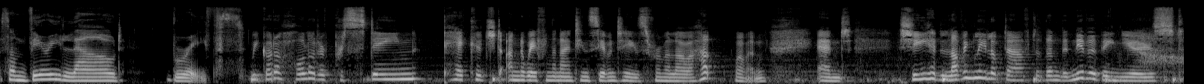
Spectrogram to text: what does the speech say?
some very loud briefs. We got a whole lot of pristine packaged underwear from the 1970s from a Lower Hutt woman, and she had lovingly looked after them. They'd never been used,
